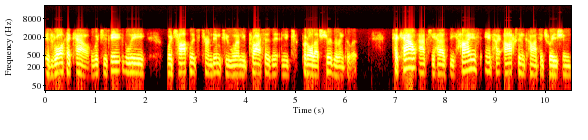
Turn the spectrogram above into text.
is raw cacao, which is basically what chocolate's turned into when you process it and you put all that sugar into it. Cacao actually has the highest antioxidant concentration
